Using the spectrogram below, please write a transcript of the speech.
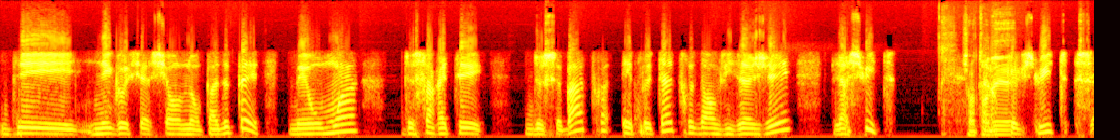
des négociations, non pas de paix, mais au moins de s'arrêter de se battre et peut-être d'envisager la suite. J'entendais, quelle suite Ça,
